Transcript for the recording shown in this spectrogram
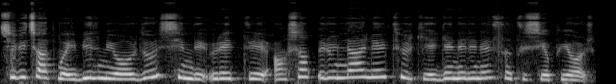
Çivi çakmayı bilmiyordu, şimdi ürettiği ahşap ürünlerle Türkiye geneline satış yapıyor.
